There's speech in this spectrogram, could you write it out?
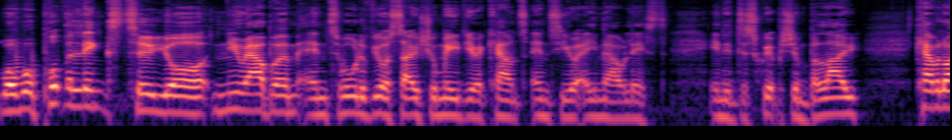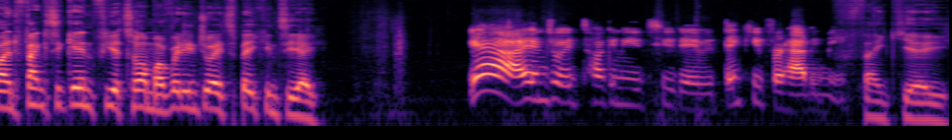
Well, we'll put the links to your new album and to all of your social media accounts and to your email list in the description below. Caroline, thanks again for your time. I really enjoyed speaking to you. Yeah, I enjoyed talking to you too, David. Thank you for having me. Thank you.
